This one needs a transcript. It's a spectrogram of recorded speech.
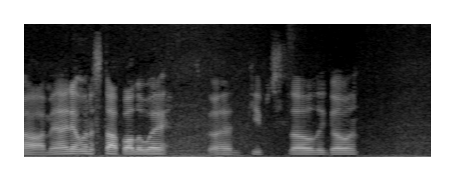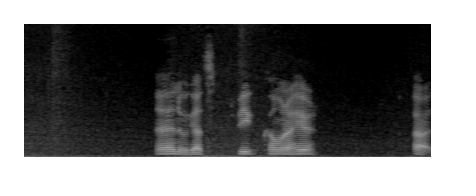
Oh man, I didn't want to stop all the way. Let's go ahead and keep slowly going. And we got some vehicle coming right here. Alright,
